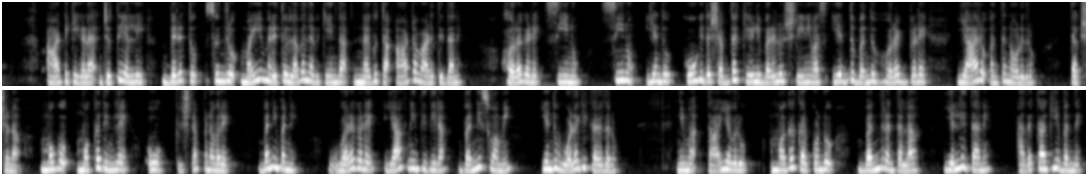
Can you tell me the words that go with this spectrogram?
ಆಟಿಕೆಗಳ ಜೊತೆಯಲ್ಲಿ ಬೆರೆತು ಸುಂದ್ರು ಮೈ ಮರೆತು ಲವಲವಿಕೆಯಿಂದ ನಗುತ್ತಾ ಆಟವಾಡುತ್ತಿದ್ದಾನೆ. ಹೊರಗಡೆ ಸೀನು ಸೀನು ಎಂದು ಕೂಗಿದ ಶಬ್ದ ಕೇಳಿ ಬರಲು ಶ್ರೀನಿವಾಸ್ ಎದ್ದು ಬಂದು ಹೊರಗಡೆ ಯಾರು ಅಂತ ನೋಡಿದ್ರು. ತಕ್ಷಣ ಮಗು ಮೊಕ್ಕದಿಂದಲೇ ಓ ಕೃಷ್ಣಪ್ಪನವರೇ ಬನ್ನಿ ಬನ್ನಿ. ಹೊರಗಡೆ ಯಾಕೆ ನಿಂತಿದ್ದೀರಾ? ಬನ್ನಿ ಸ್ವಾಮಿ ಎಂದು ಒಳಗೆ ಕರೆದನು. ನಿಮ್ಮ ತಾಯಿಯವರು ಮಗ ಕರ್ಕೊಂಡು ಬಂದ್ರಂತಲ್ಲ, ಎಲ್ಲಿದ್ದಾನೆ? ಅದಕ್ಕಾಗಿಯೇ ಬಂದೆ.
